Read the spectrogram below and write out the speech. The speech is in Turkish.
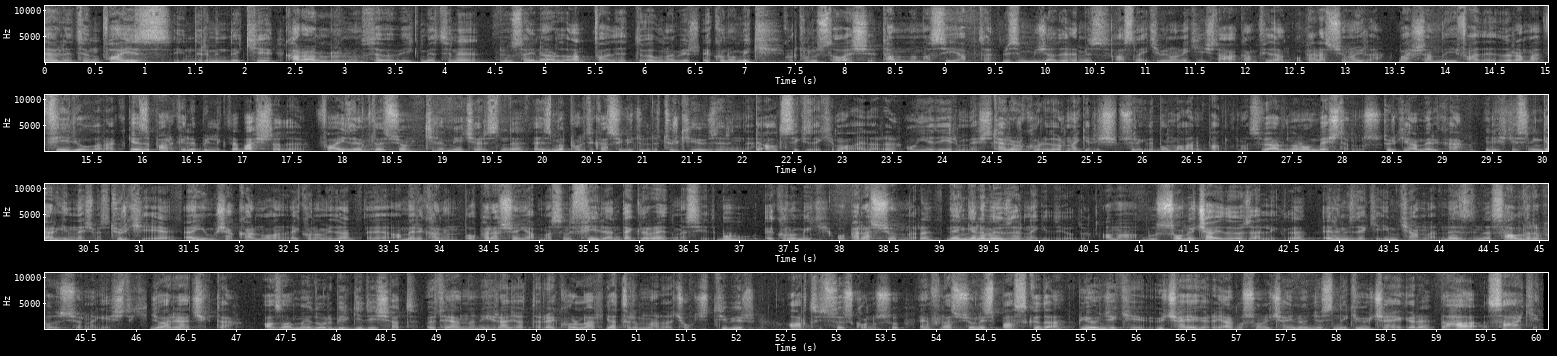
devletin faiz indirimindeki kararlılığının sebebi hikmetini dün Sayın Erdoğan ifade etti ve buna bir ekonomik kurtuluş savaşı tanımlaması yaptı. Bizim mücadelemiz aslında 2012 işte Hakan Fidan operasyonuyla başlandığı ifade edilir ama fiili olarak Gezi Parkı ile birlikte başladı. Faiz enflasyon kilemi içerisinde ezme politikası güdüldü Türkiye üzerinde. 6-8 Ekim olayları, 17-25 terör koridoruna giriş, sürekli bombaların patlaması ve ardından 15 Temmuz Türkiye-Amerika ilişkisinin gerginleşmesi. Türkiye'ye en yumuşak karnı olan ekonomiden e, Amerika'nın operasyon yapmasını fiilen deklare etmesiydi. Bu ekonomik operasyonları dengeleme üzerine gidiyordu. Ama bu son 3 ayda özellikle elimizdeki imkanlar nezdinde saldırı pozisyonuna geçtik. Cari açıkta azalmaya doğru bir gidişat. Öte yandan ihracatta rekorlar, yatırımlarda çok ciddi bir artış söz konusu. Enflasyonist baskı da bir önceki 3 aya göre yani bu son 3 ayın öncesindeki 3 aya göre daha sakin.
